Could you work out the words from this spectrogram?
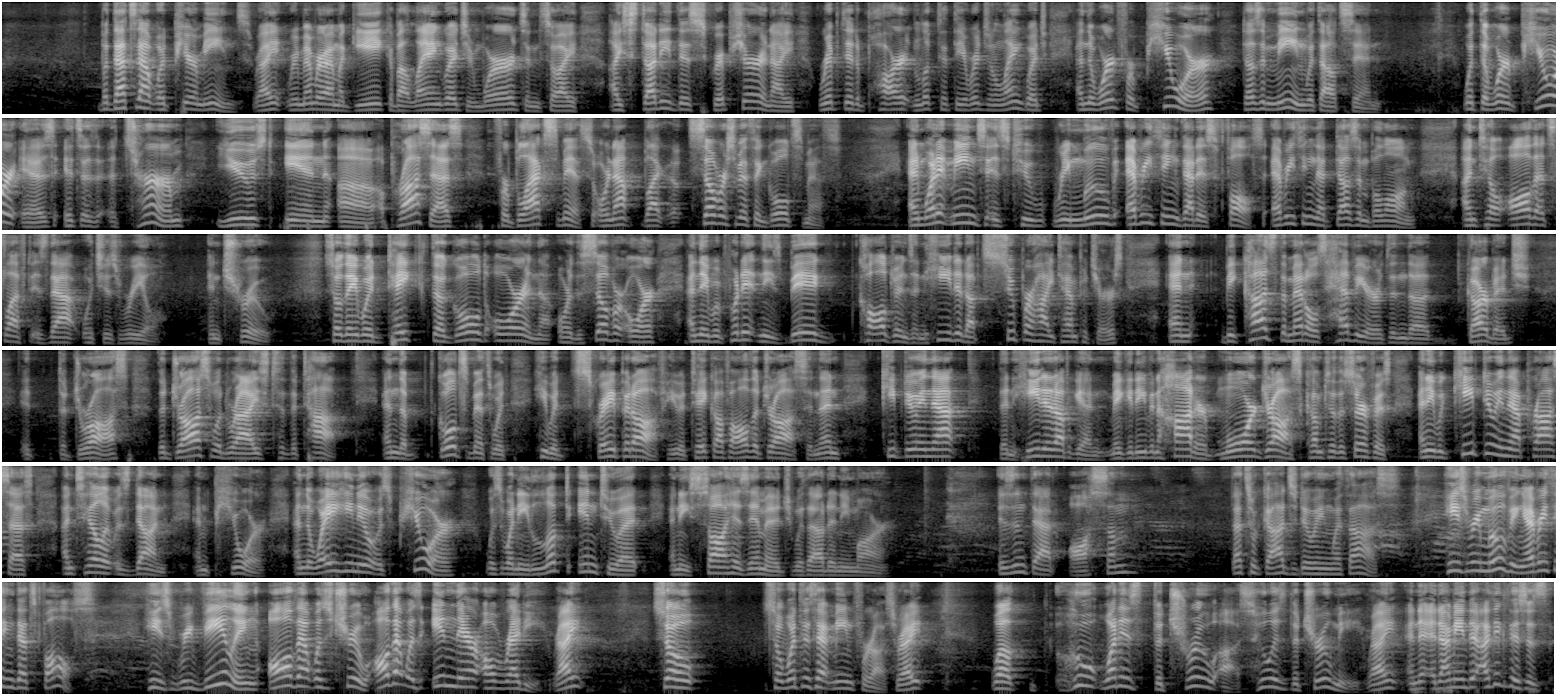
But that's not what pure means, right? Remember, I'm a geek about language and words. And so I, I studied this scripture and I ripped it apart and looked at the original language. And the word for pure doesn't mean without sin. What the word pure is, it's a, a term used in uh, a process for blacksmiths, or not black, uh, silversmiths and goldsmiths. And what it means is to remove everything that is false, everything that doesn't belong, until all that's left is that which is real and true. So they would take the gold ore and the, or the silver ore, and they would put it in these big cauldrons and heat it up to super high temperatures. And because the metal's heavier than the garbage, it, the dross, the dross would rise to the top and the goldsmith would he would scrape it off. He would take off all the dross and then keep doing that then heat it up again make it even hotter more dross come to the surface. And he would keep doing that process until it was done and pure. And the way he knew it was pure was when he looked into it and he saw his image without any mar isn't that awesome? That's what god's doing with us. He's removing everything that's false he's revealing all that was true, all that was in there already, right? So, so what does that mean for us, right? Well, who, what is the true us? Who is the true me, right? And, and I mean, I think this is,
